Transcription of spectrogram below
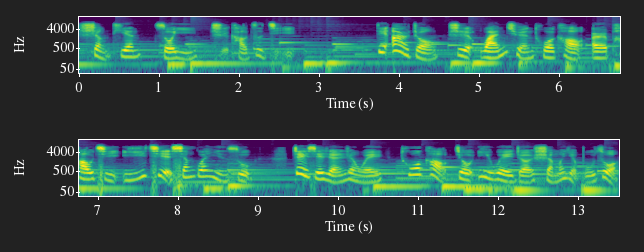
胜天，所以只靠自己；第二种是完全托靠而抛弃一切相关因素。这些人认为托靠就意味着什么也不做，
